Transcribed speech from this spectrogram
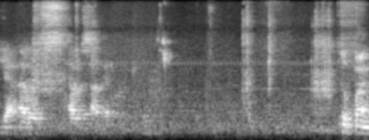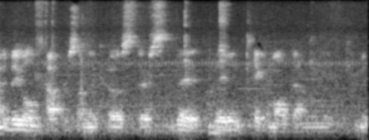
yeah, that was, that was how they worked. You'll find the big old towers on the coast, there's, they, they didn't take them all down when they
